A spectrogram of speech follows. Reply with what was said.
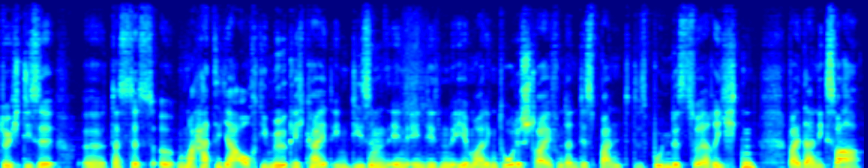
Durch diese, äh, dass das, äh, man hatte ja auch die Möglichkeit, in diesem, in, in diesem ehemaligen Todesstreifen dann das Band des Bundes zu errichten, weil da nichts war.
